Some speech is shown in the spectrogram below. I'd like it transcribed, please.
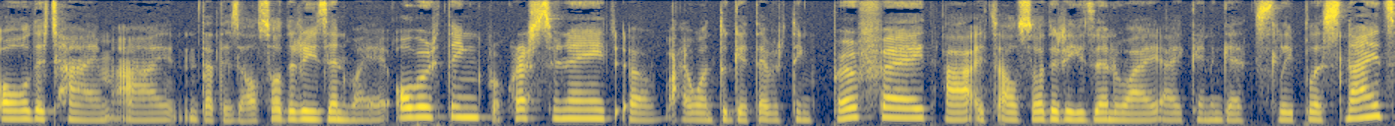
all the time. I that is also the reason why I overthink, procrastinate. Uh, I want to get everything perfect. Uh, it's also the reason why I can get sleepless nights,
